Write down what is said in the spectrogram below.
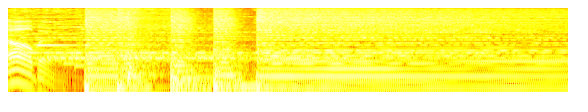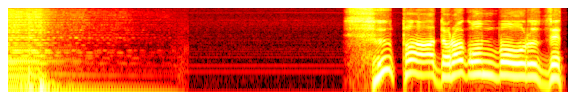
over. スーパードラゴンボール Z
